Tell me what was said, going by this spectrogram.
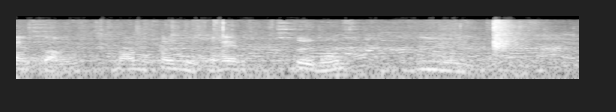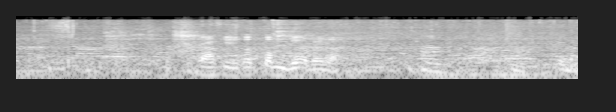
ไปหนึ่งแกงสองน้ำมันค่อยหนึ่งจะให้ด้วยนู้นอืมบางทีก็ต้มเยอะไปหน่อยอืม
